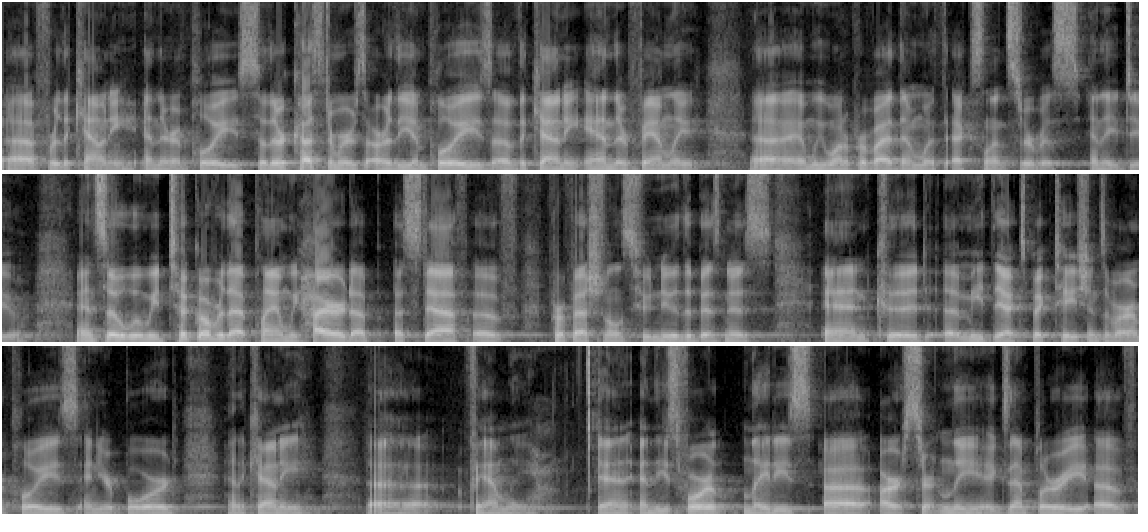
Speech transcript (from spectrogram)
uh, for the county and their employees. So their customers are the employees of the county and their family, uh, and we want to provide them with excellent service, and they do. And so when we took over that plan, we hired up a staff of professionals who knew the business and could uh, meet the expectations of our employees and your board and the county uh, family. And, and these four ladies uh, are certainly exemplary of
